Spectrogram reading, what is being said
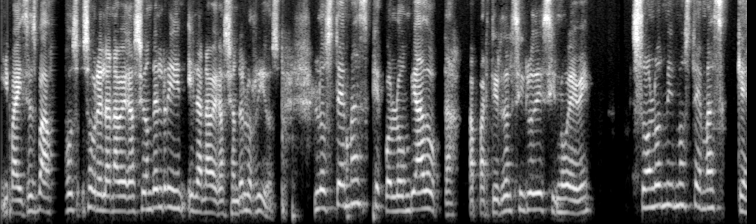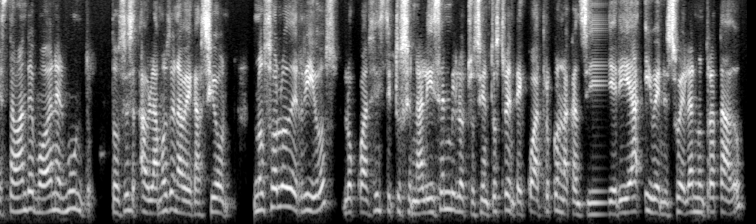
y Países Bajos sobre la navegación del Rin y la navegación de los ríos. Los temas que Colombia adopta a partir del siglo XIX son los mismos temas que estaban de moda en el mundo. Entonces hablamos de navegación, no solo de ríos, lo cual se institucionaliza en 1834 con la Cancillería y Venezuela en un tratado,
